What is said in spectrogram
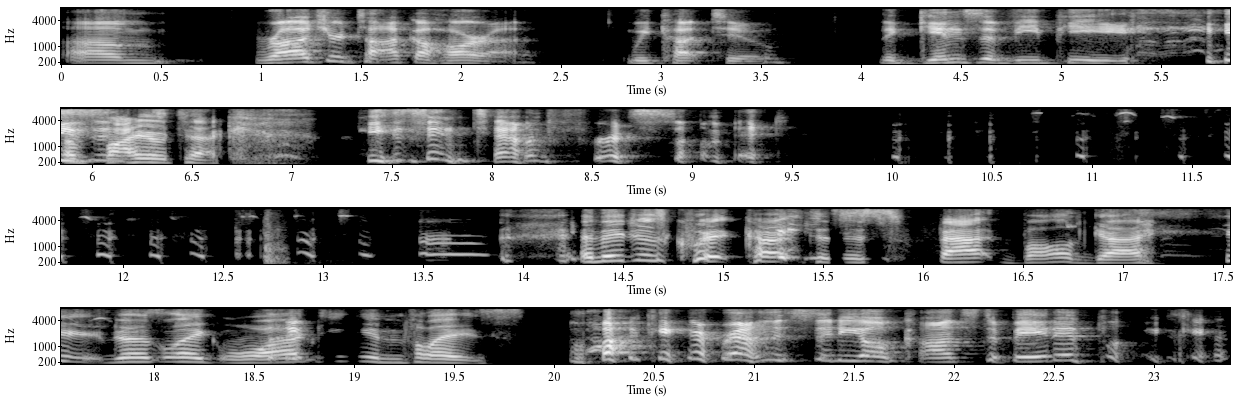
um, Roger Takahara, we cut to the Ginza VP. of He's in, biotech. he's in town for a summit. and they just quick cut to this fat bald guy just like walking in place. Walking around the city all constipated, like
